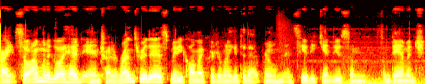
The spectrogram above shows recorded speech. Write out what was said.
All right, so I'm going to go ahead and try to run through this. Maybe call my critter when I get to that room and see if he can't do some some damage.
